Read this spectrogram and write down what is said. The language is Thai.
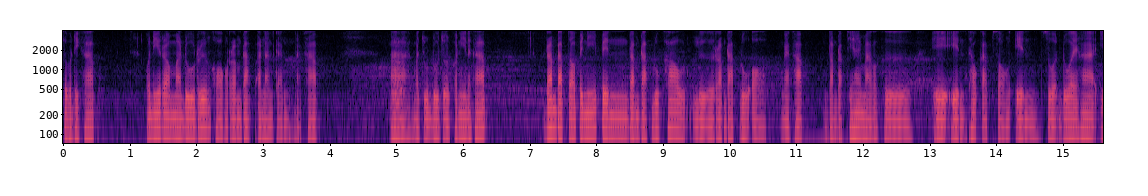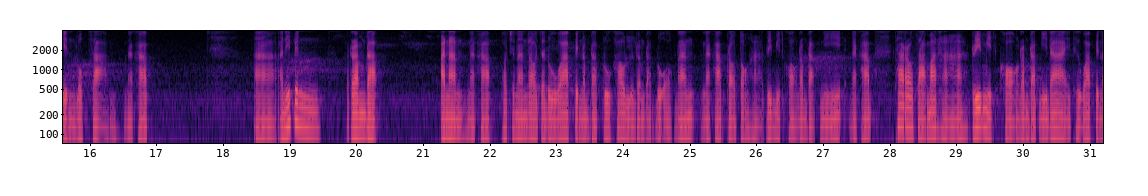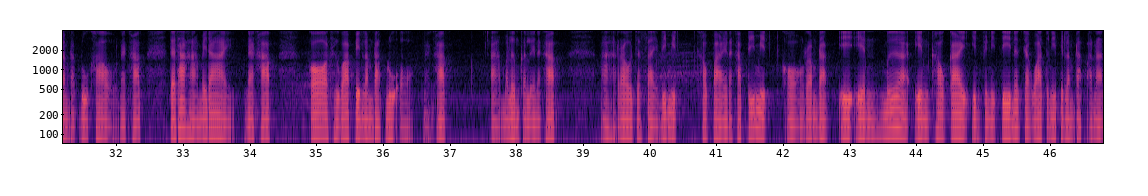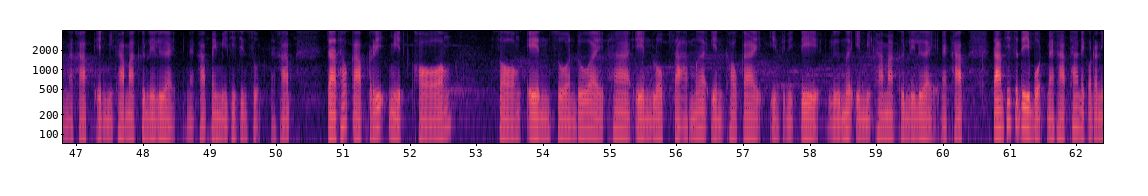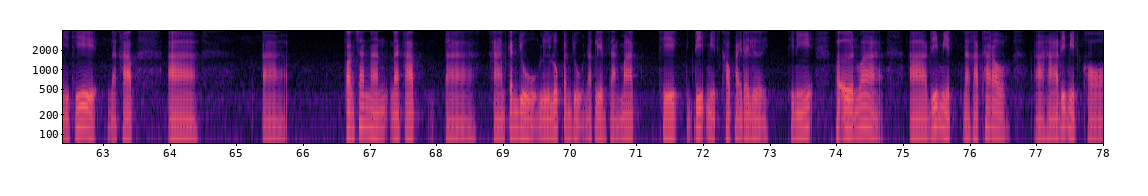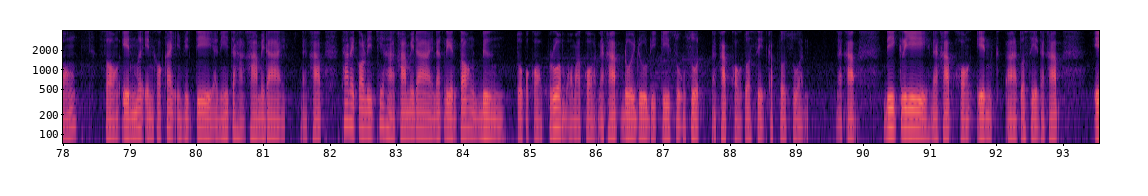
สวัสดีครับ วันนี้เรามาดูเรื่องของลำดับอนันต์กันนะครับามาจุดดูโจทย์ข้อนี้นะครับลำดับต่อไปนี้เป็นลำดับลูกเข้าหรือลำดับลูกออกนะครับลำดับที่ให้มาก็คือ an เท่ากับ 2n ส่วนด้วย 5n ลบ3นะครับออันนี้เป็นลำดับ อนันต์นะครับ เพราะฉะนั้นเราจะดูว่าเป็นลำดับลูเข้าหรือลำดับลูออกนั้นนะครับ เราต้องหาลิมิตของลำดับนี้นะครับ ถ้าเราสามารถหาลิมิตของลำดับนี้ได้ ถือว่าเป็นลำดับลูเข้านะครับ แต่ถ้าหาไม่ได้นะครับ ก็ถือว่าเป็นลำดับลูออกนะครับมาเริ่มกันเลยนะครับ เราจะใส่ลิมิตเข้าไปนะครับ ลิมิตของลำดับ an เมื่อ n เข้าใกล้ infinity เนื่องจากว่าตัวนี้เป็นลำดับอนันต์นะครับ n มีค่ามากขึ้นเรื่อยๆนะครับ ไม่มีที่สิ้นสุดนะครับ จะเท่ากับลิมิตของ 2n ส่วนด้วย 5n ลบ 3 เมื่อ n เข้าใกล้ infinity หรือเมื่อ n มีค่ามากขึ้นเรื่อยๆนะครับ ตามทฤษฎีบทนะครับ ถ้าในกรณีที่นะครับฟังก์ชันนั้นนะครับาหารกันอยู่หรือลบกันอยู่ นักเรียนสามารถเทคลิมิตเข้าไปได้เลย ทีนี้เผอิญว่าลิมิตนะครับ ถ้าเราาหาลิมิตของ 2n เมื่อ n เข้าใกล้ infinity อันนี้จะหาค่าไม่ได้นะครับ ถ้าในกรณีที่หาค่าไม่ได้นักเรียนต้องดึงตัวประกอบร่วมออกมาก่อนนะครับ โดยดูดีกรีสูงสุดนะครับของตัวเศษกับตัวส่วนนะครับ ดีกรีนะครับของ n อตัวเศษนะครับ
